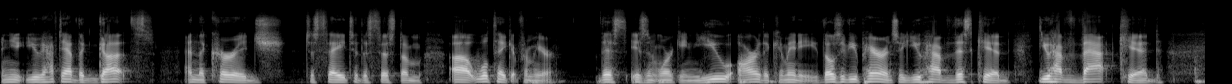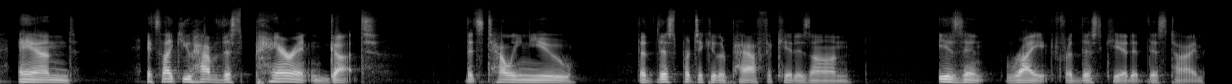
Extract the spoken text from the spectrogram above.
And you, you have to have the guts and the courage to say to the system, uh, we'll take it from here. This isn't working. You are the committee. Those of you parents, so you have this kid, you have that kid. And it's like you have this parent gut that's telling you that this particular path the kid is on isn't right for this kid at this time.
